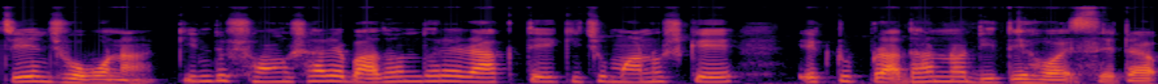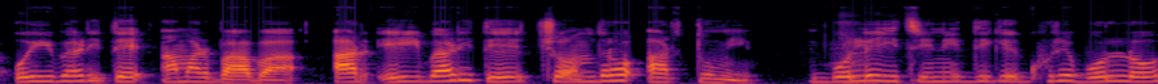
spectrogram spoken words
চেঞ্জ হব না। কিন্তু সংসারে বাঁধন ধরে রাখতে কিছু মানুষকে একটু প্রাধান্য দিতে হয়। সেটা ওই বাড়িতে আমার বাবা আর এই বাড়িতে চন্দ্র আর তুমি। বলেই চিনির দিকে ঘুরে বলল,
